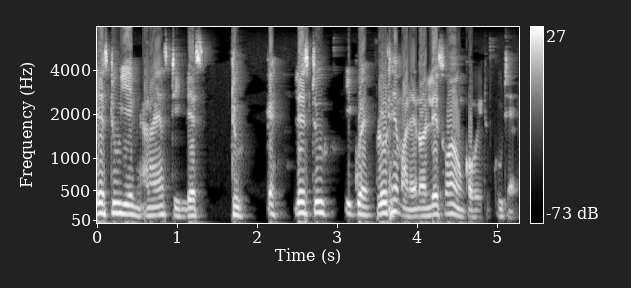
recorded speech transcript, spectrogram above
list 2ရေးမယ် list list 2ကဲ list 2 equal ဘယ်လိုထည့်မှာလဲတော့ list 1ကို copy တစ်ခုထည့်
